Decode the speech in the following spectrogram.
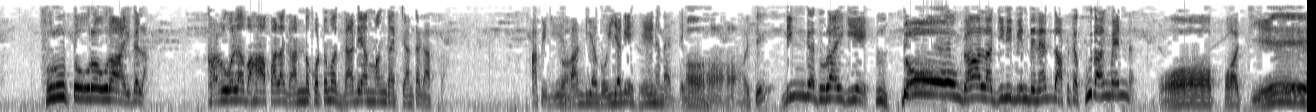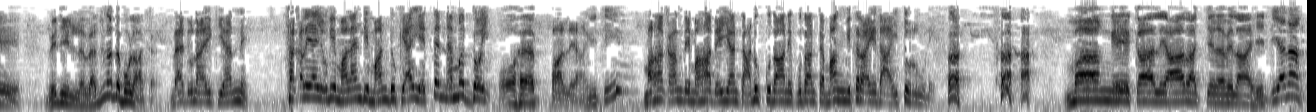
සුරුට්ට උර උරා ඉදලා කරුවල වහපල ගන්නකොටම දඩයන් මං ගච්ඡන්ට ගත්තා. අපි ගියේ. බණ්ඩියා ගොයියගේ හේන මැද්දේ. ආ. ඉතින් ඩිංග දුරයි ගියේ. ඩෝං ගාලා ගිනි බින්දේ නැද්ද අපිට කුදන් වෙන්න? ඕ පච්චියේ වෙදිල්ල වැදුනද බොලාට? වැදුනයි කියන්නේ. සකලයා යෝගේ මලන්ඩි මණ්ඩුකයයි එතනම දොයි. ඔහෙ පල්ලයන් ඉතින් මහා කන්දේ මහා දෙයියන්ට අඩුක්කු දානේ පුදන්ට මං විතරයි එදා ඉතුරු උනේ. මං ඒ කාලේ ආරච්චිල වෙලා හිටියනම්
